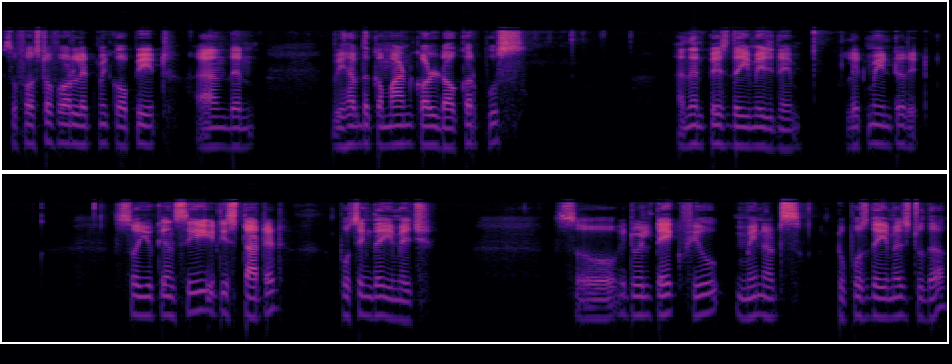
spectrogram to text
So first of all let me copy it and then we have the command called docker push and then paste the image name. Let me enter it. So you can see it is started pushing the image so it will take few minutes to push the image to the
